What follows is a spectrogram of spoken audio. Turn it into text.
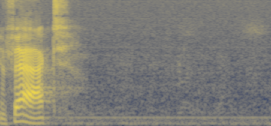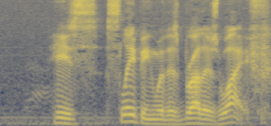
In fact, he's sleeping with his brother's wife.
